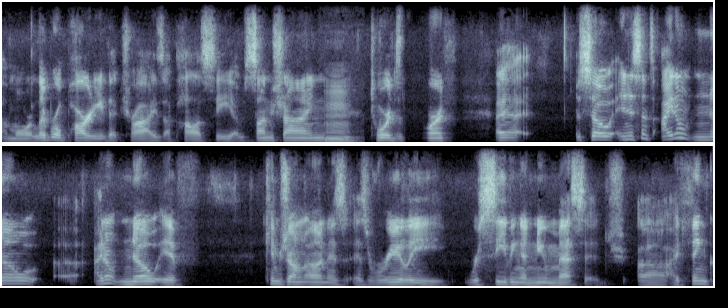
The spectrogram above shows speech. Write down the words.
a more liberal party that tries a policy of sunshine mm. towards the north. Uh, so in a sense, I don't know. Uh, I don't know if Kim Jong Un is is really receiving a new message. Uh, I think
